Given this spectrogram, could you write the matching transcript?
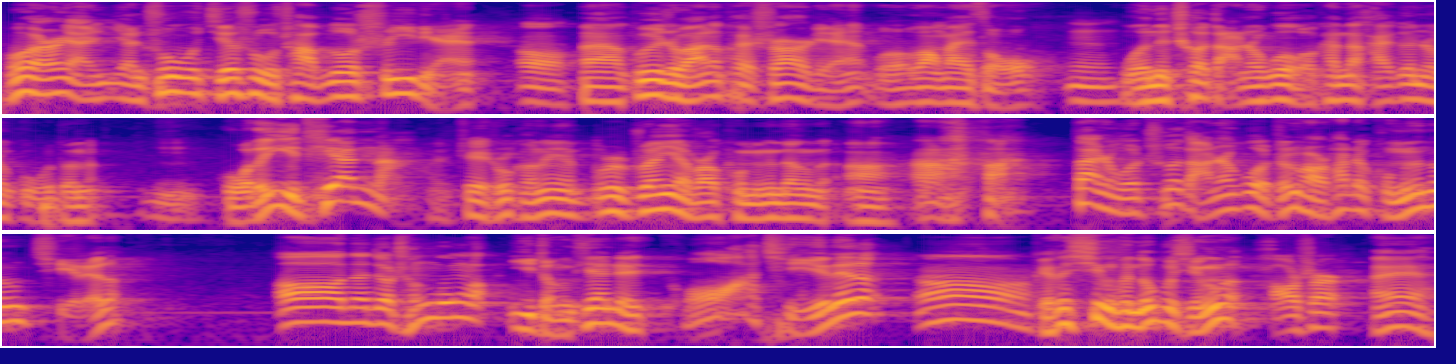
我晚上演演出结束差不多十一点，哦，啊，归置完了快十二点，我往外走，嗯，我那车打那过，我看他还跟那鼓捣呢，嗯，鼓捣一天呐。这时候可能也不是专业玩孔明灯的啊，啊哈，但是我车打那过，正好他这孔明灯起来了，哦，那就成功了。一整天这哗起来了，哦，给他兴奋都不行了，好事儿哎，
